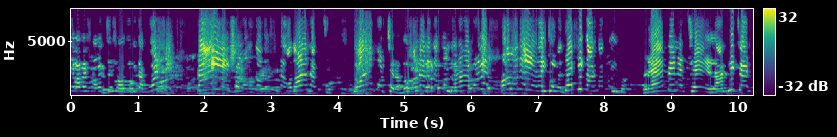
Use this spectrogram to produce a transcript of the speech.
যেভাবে সাহায্য সহযোগিতা করছে, তাই এই সমস্ত দোষীরা অধরা থাকছে। ধরা পড়ছে না। দোষীরা যতক্ষণ ধরা না পড়বে, আমাদের লড়াই চলবে। দেখি কার র্যাব এনেছে, লাঠি চার্জ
